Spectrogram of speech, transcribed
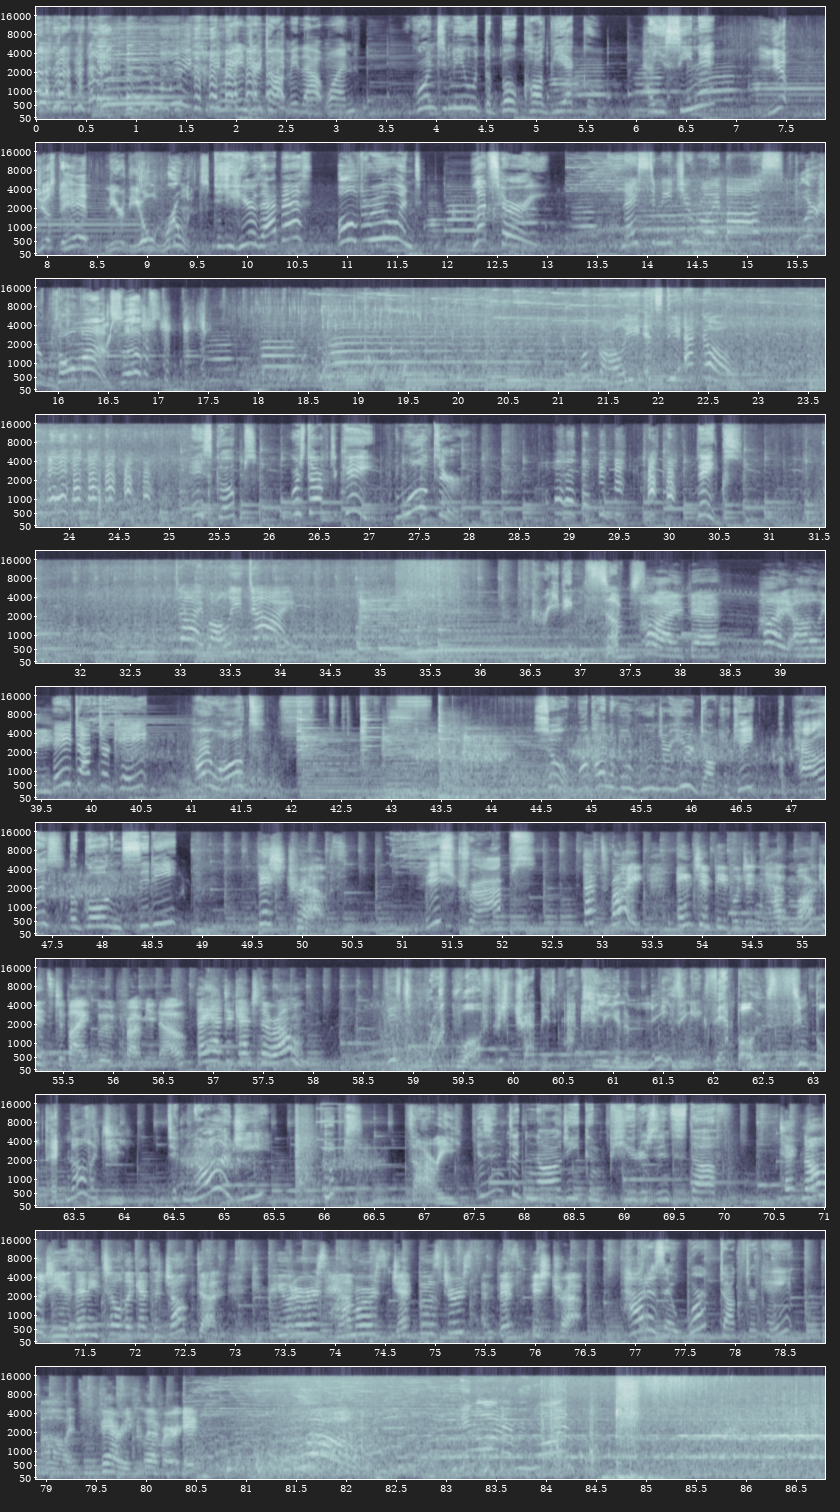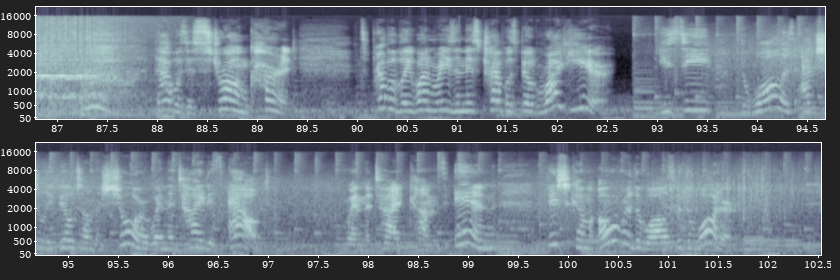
The ranger taught me that one. Going to meet with the boat called the Echo. Have you seen it? Yep, just ahead, near the old ruins. Did you hear that, Beth? Old ruins. Let's hurry. Nice to meet you, Roy Boss. Pleasure was all mine, Subs. Look, Olly, it's the Echo. Hey, Scopes. Where's Dr. Kate? Walter? Dive. Greetings, subs. Hi, Beth. Hi, Olly. Hey, Dr. Kate. Hi, Walt. So, what kind of old ruins are here, Dr. Kate? A palace? A golden city? Fish traps. Fish traps? That's right. Ancient people didn't have markets to buy food from, you know. They had to catch their own. This rock wall fish trap is actually an amazing example of simple technology. Technology? Oops, sorry. Isn't technology computers and stuff? Technology is any tool that gets a job done. Computers, hammers, jet boosters, and this fish trap. How does it work, Dr. Kate? Oh, it's very clever. It... Whoa! A strong current. It's probably one reason this trap was built right here. You see, the wall is actually built on the shore when the tide is out. When the tide comes in, fish come over the walls with the water.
